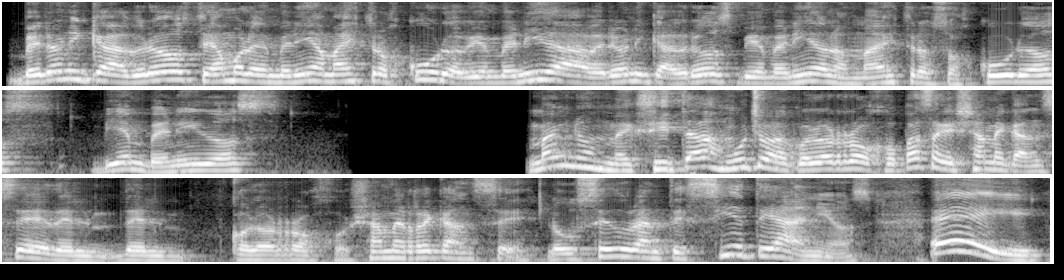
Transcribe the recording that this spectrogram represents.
Verónica Gross, te damos la bienvenida Maestro Oscuro. Bienvenida Verónica Gross, bienvenida a los Maestros Oscuros. Bienvenidos. Magnus, me excitabas mucho con el color rojo. Pasa que ya me cansé del, del color rojo. Ya me recansé. Lo usé durante 7 años. ¡Ey!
